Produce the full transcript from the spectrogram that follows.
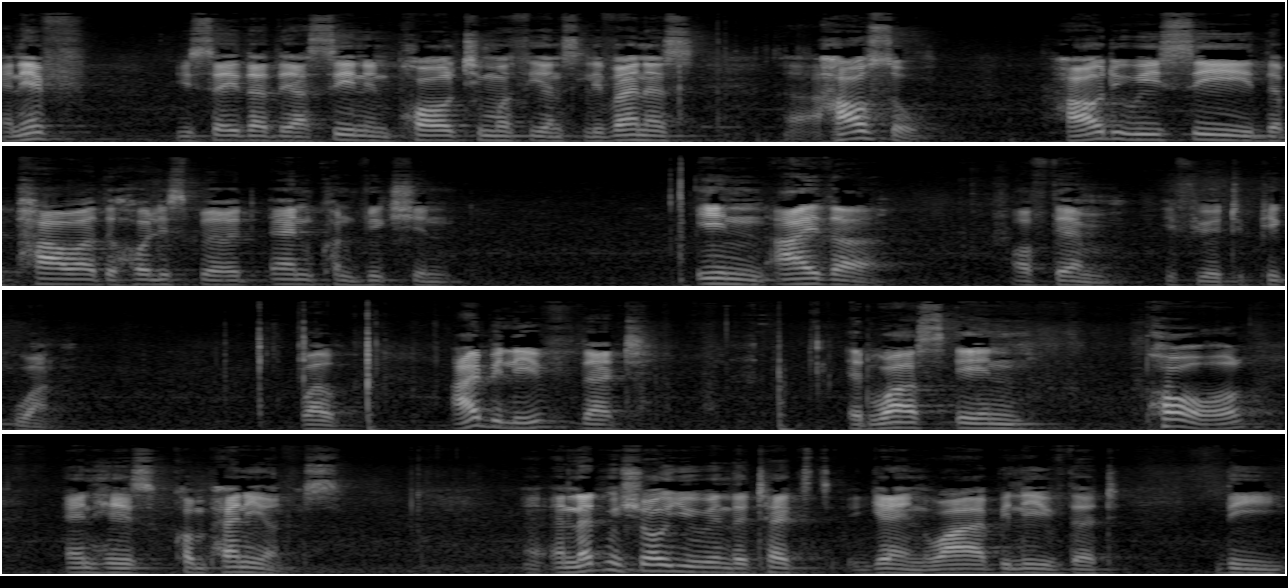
And if you say that they are seen in Paul, Timothy, and Silvanus, uh, how so? How do we see the power, the Holy Spirit, and conviction in either of them, if you were to pick one? Well, I believe that it was in Paul and his companions. And let me show you in the text again why I believe that the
